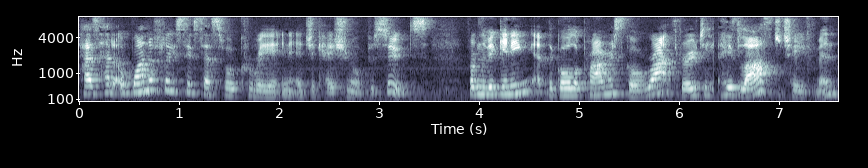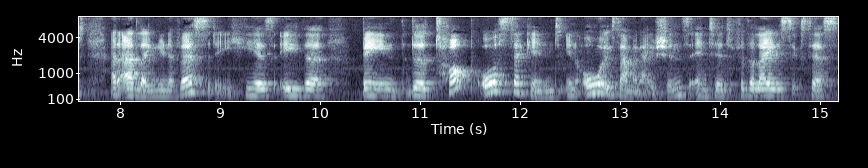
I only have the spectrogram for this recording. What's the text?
has had a wonderfully successful career in educational pursuits. From the beginning at the Gawler Primary School right through to his last achievement at Adelaide University, he has either been the top or second in all examinations entered for the latest success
